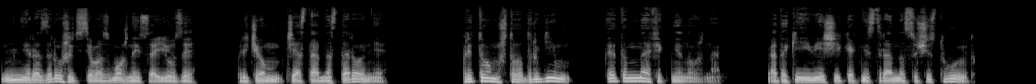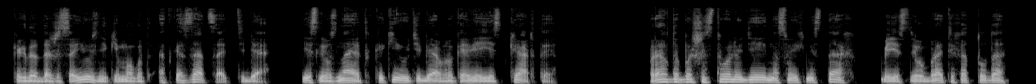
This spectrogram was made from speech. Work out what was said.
не разрушить всевозможные союзы, причем часто односторонние. При том, что другим это нафиг не нужно. А такие вещи, как ни странно, существуют, когда даже союзники могут отказаться от тебя, если узнают, какие у тебя в рукаве есть карты. Правда, большинство людей на своих местах, и если убрать их оттуда,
